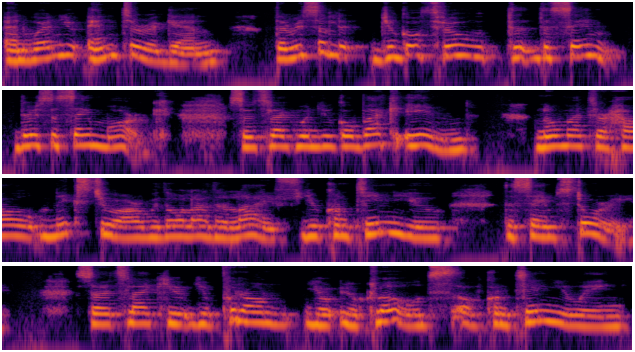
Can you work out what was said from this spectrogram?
and when you enter again there is a you go through the, the same there's the same mark. So it's like when you go back in no matter how mixed you are with all other life you continue the same story. So it's like you you put on your, your clothes of continuing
